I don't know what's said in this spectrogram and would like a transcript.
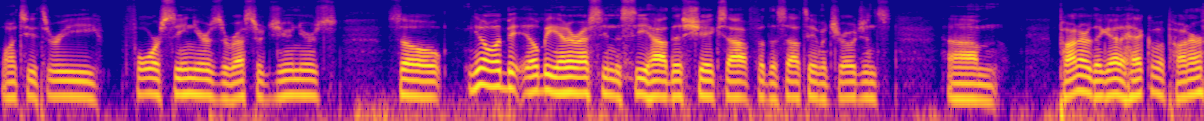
one, two, three, four seniors. The rest are juniors. So you know it'll be it'll be interesting to see how this shakes out for the South Tama Trojans. Um, punter, they got a heck of a punter.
